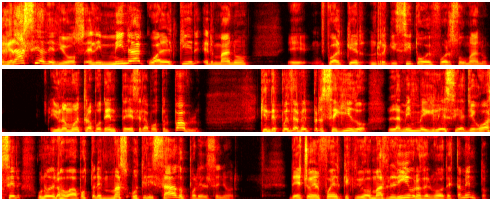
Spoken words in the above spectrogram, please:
gracia de Dios elimina cualquier hermano, eh, cualquier requisito o esfuerzo humano. Y una muestra potente es el apóstol Pablo, quien después de haber perseguido la misma iglesia llegó a ser uno de los apóstoles más utilizados por el Señor. De hecho, él fue el que escribió más libros del Nuevo Testamento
